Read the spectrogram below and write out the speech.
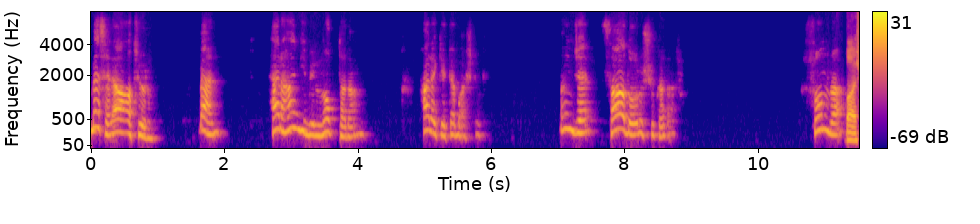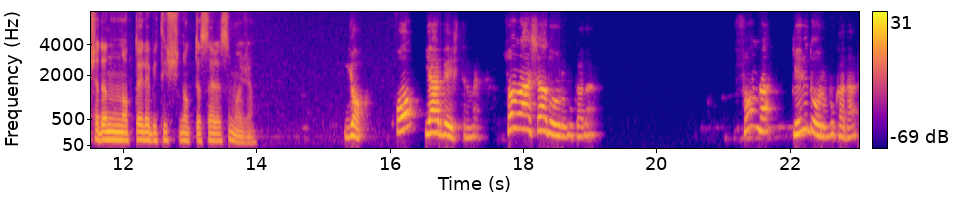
Mesela atıyorum. Ben herhangi bir noktadan harekete başladım. Önce sağa doğru şu kadar. Sonra Başladığın noktayla bitiş noktası arası mı hocam? yok. O yer değiştirme. Sonra aşağı doğru bu kadar. Sonra geri doğru bu kadar.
